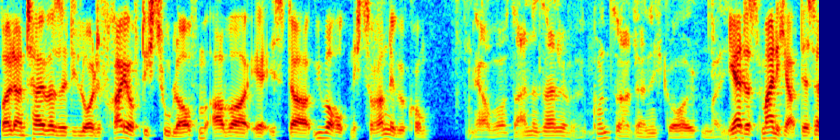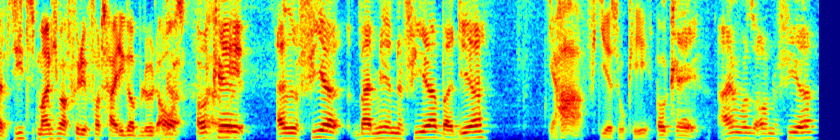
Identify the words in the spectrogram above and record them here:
weil dann teilweise die Leute frei auf dich zulaufen, aber er ist da überhaupt nicht zur Rande gekommen. ja, aber auf seiner Seite, Kunze hat ja nicht geholfen. Ja, das meine ich ja. Deshalb sieht es manchmal für den Verteidiger blöd Ja, aus. okay, also 4, bei mir eine 4, bei dir? Ja, vier ist okay. Okay, ein muss auch eine 4.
